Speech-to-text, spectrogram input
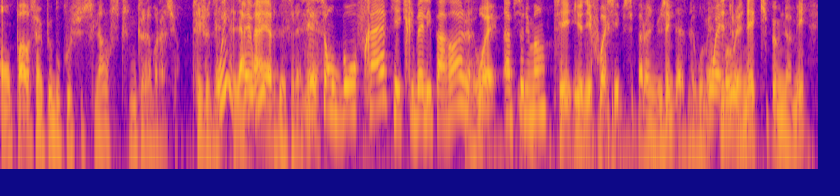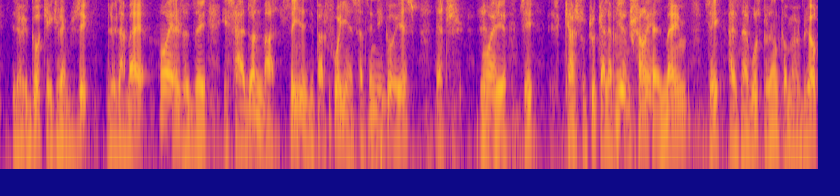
on passe un peu beaucoup sous silence que c'est une collaboration. Tu sais, je veux dire, Oui, la ben oui. mère de Trenet. C'est son beau-frère qui écrivait les paroles. Euh, ouais. Absolument. Tu sais, il y a des fois, c'est, c'est paroles de musique d'Aznavour. Mais Ouais. tu sais, Oui, Trenet, qui peut me nommer le gars qui écrit la musique de la mère? Ouais. Tu sais, je veux dire, et ça donne mal. Tu sais, parfois, il y a un certain égoïsme là-dessus. Je veux dire, tu sais, quand, surtout quand la personne chante elle-même, tu sais, Aznavour se présente comme un bloc,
